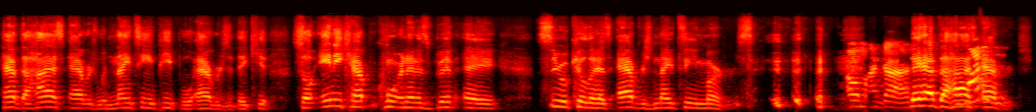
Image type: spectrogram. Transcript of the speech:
have the highest average with 19 people average that they kill. So any Capricorn that has been a serial killer has averaged 19 murders. Oh my God. they have the highest Why average.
